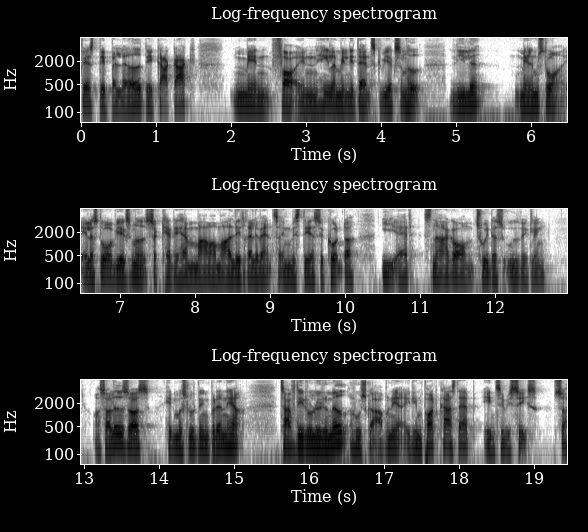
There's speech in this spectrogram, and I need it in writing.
fest, det er ballade, det er gagag. Men for en helt almindelig dansk virksomhed, lille, mellemstor eller stor virksomhed, så kan det have meget, meget, meget lidt relevans at investere sekunder i at snakke om Twitters udvikling. Og således også hen mod slutningen på den her. Tak fordi du lyttede med. Husk at abonnere i din podcast-app. Indtil vi ses, så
